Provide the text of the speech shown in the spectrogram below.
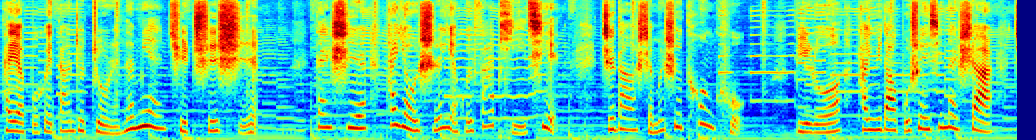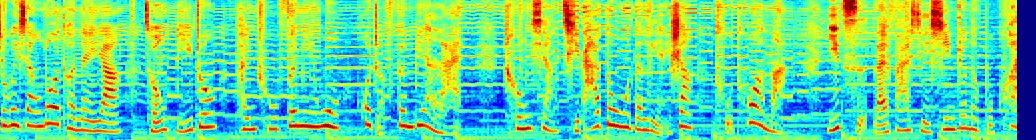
它也不会当着主人的面去吃食。但是它有时也会发脾气，知道什么是痛苦。比如它遇到不顺心的事儿，就会像骆驼那样从鼻中喷出分泌物或者粪便来，冲向其他动物的脸上吐唾沫，以此来发泄心中的不快。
